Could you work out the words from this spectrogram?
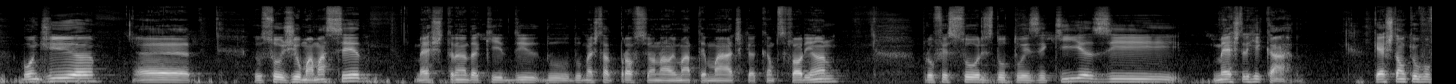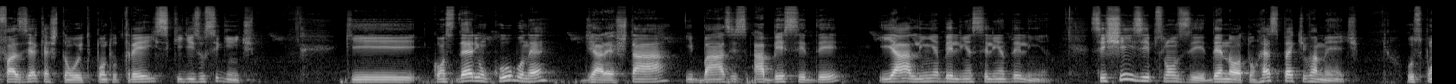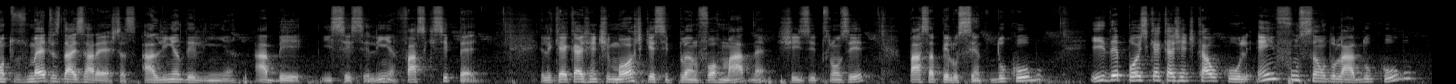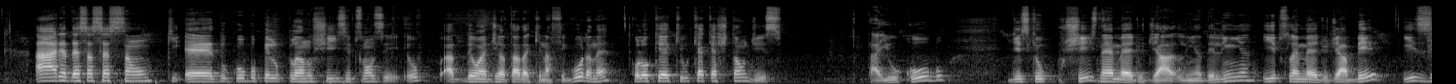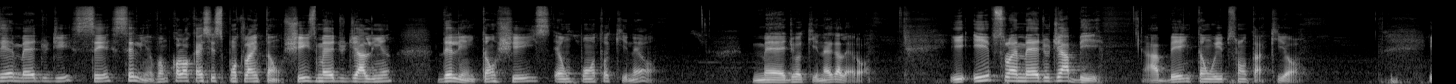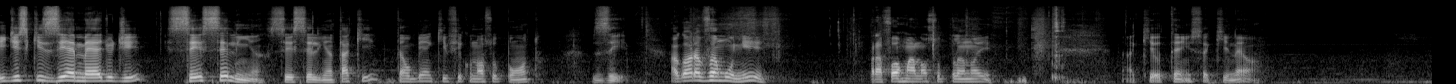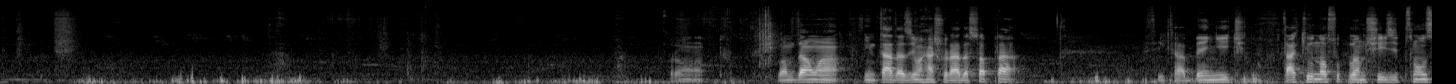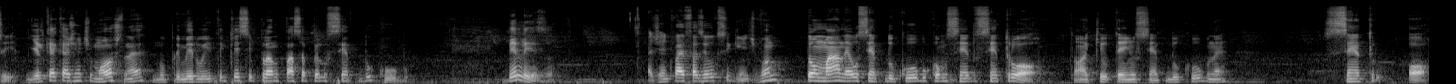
Bom dia, é, eu sou Gilmar Macedo, mestrando aqui de, do, do mestrado profissional em matemática Campus Floriano, professores doutor Ezequias e mestre Ricardo. A questão que eu vou fazer é a questão 8.3, que diz o seguinte, que considere um cubo né, de aresta A e bases ABCD e A', B', C', D'. Se x, y, z denotam, respectivamente, os pontos médios das arestas A', D', AB e CC', faça que se pede. Ele quer que a gente mostre que esse plano formado, né, x, y, z, passa pelo centro do cubo e depois quer que a gente calcule, em função do lado do cubo, a área dessa seção que é do cubo pelo plano x, y, z. Eu dei uma adiantada aqui na figura, né? Coloquei aqui o que a questão diz. Tá aí o cubo, diz que o x né, é médio de A', D', y é médio de AB e z é médio de C, C'. Vamos colocar esses pontos lá então. x médio de A', D'. Então x é um ponto aqui, né? Ó. Médio aqui, né, galera? Ó. E y é médio de AB. AB, então o y está aqui, ó. E diz que z é médio de CC'. CC' está aqui, então bem aqui fica o nosso ponto Z. Agora vamos unir para formar nosso plano aí. Aqui eu tenho isso aqui, né? Ó. Pronto. Vamos dar uma pintadazinha, uma rachurada só para ficar bem nítido. Tá aqui o nosso plano XYZ. E ele quer que a gente mostre, né, no primeiro item, que esse plano passa pelo centro do cubo. Beleza. A gente vai fazer o seguinte, vamos tomar né, o centro do cubo como sendo centro O. Então aqui eu tenho o centro do cubo, né? Centro O.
